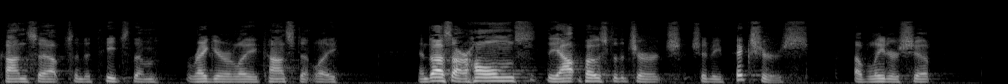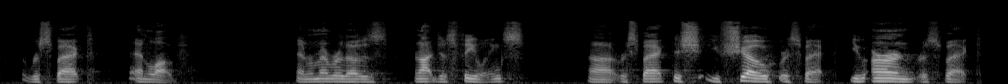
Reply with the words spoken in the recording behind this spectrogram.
concepts and to teach them regularly, constantly. And thus our homes, the outpost of the church, should be pictures of leadership, respect, and love. And remember those are not just feelings. Uh, respect is you show respect. You earn respect.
